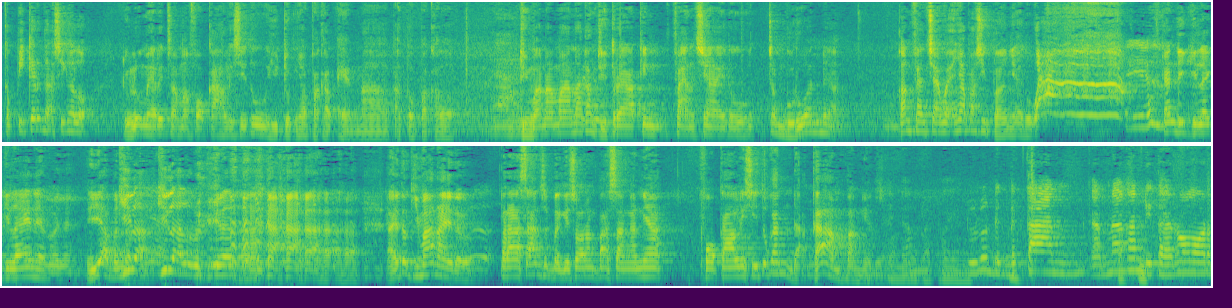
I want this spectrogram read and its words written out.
Kepikir nggak sih kalau dulu merit sama vokalis itu hidupnya bakal enak atau bakal di mana-mana kan diteriakin fansnya itu cemburuan nggak? Kan fans ceweknya pasti banyak itu. Wah! Iya. Kan digila-gilain ya pokoknya. Iya benar. Gila, gila lu, gila. nah itu gimana itu? Perasaan sebagai seorang pasangannya vokalis itu kan nggak gampang gitu. Dulu deg-degan karena kan diteror.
